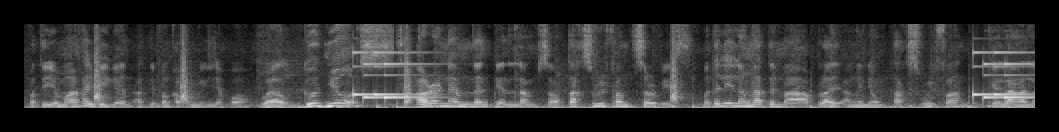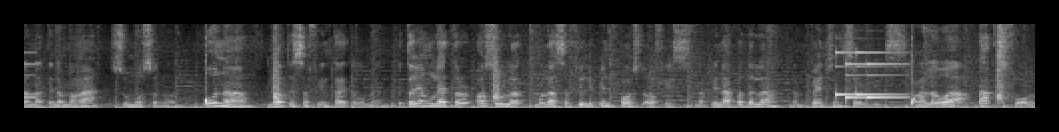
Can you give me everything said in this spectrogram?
pati yung mga kaibigan at ibang kapamilya ko. Well, good news! Sa RNM Nenken Lump Sum Tax Refund Service, madali lang natin ma-apply ang inyong tax refund. Kailangan lang natin ng mga sumusunod. Una, Notice of Entitlement. Ito yung letter o sulat mula sa Philippine Post Office na pinapadala ng Pension Service. Pangalawa, Tax Form.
